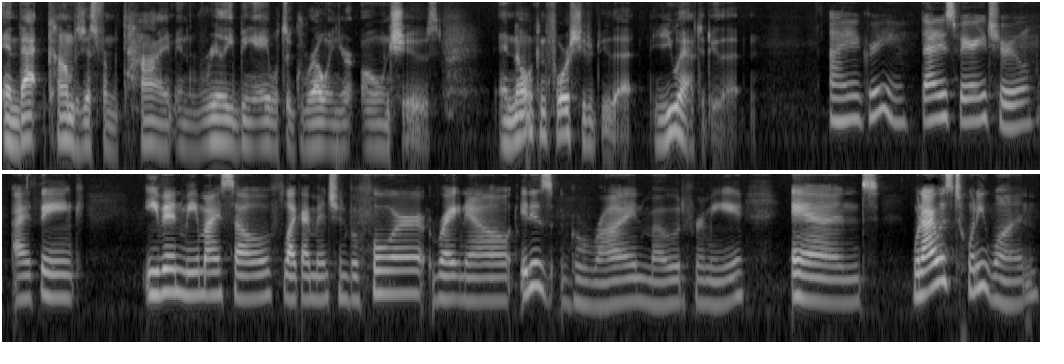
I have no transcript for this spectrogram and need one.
And that comes just from time and really being able to grow in your own shoes. And no one can force you to do that. You have to do that. I agree. That is very true. I think even me myself, like I mentioned before, right now it is grind mode for me. And when I was 21,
